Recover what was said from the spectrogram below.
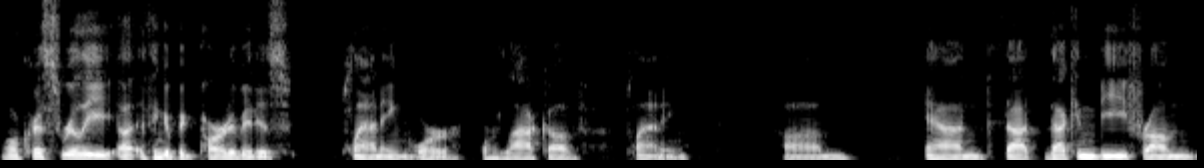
Well, Chris, really, uh, I think a big part of it is planning or or lack of planning, um, and that that can be from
